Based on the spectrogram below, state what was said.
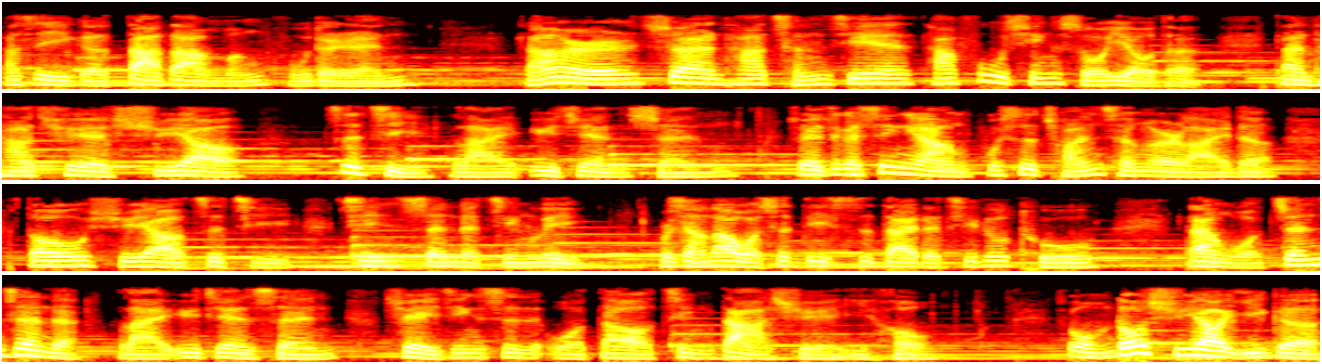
他是一个大大蒙福的人。然而，虽然他承接他父亲所有的，但他却需要自己来遇见神。所以，这个信仰不是传承而来的，都需要自己亲身的经历。我想到我是第四代的基督徒，但我真正的来遇见神，却已经是我到进大学以后。我们都需要一个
